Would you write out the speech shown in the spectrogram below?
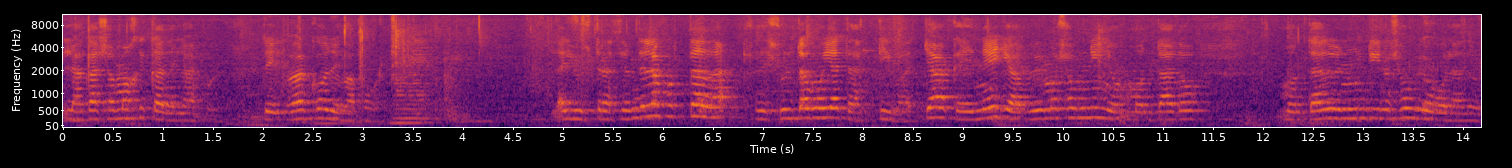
La Casa Mágica del Árbol, del barco de vapor. La ilustración de la portada resulta muy atractiva, ya que en ella vemos a un niño montado, montado en un dinosaurio volador,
